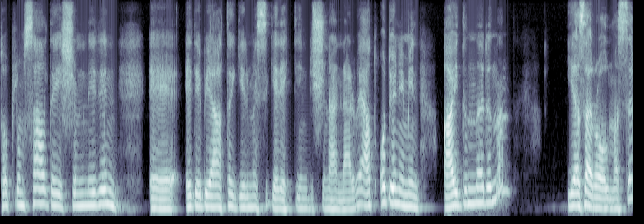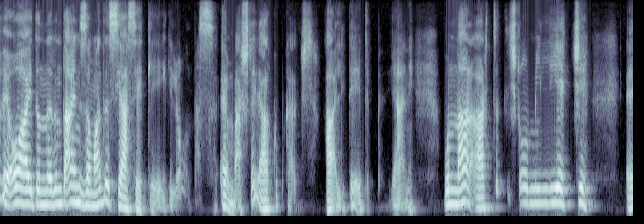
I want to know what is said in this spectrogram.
toplumsal değişimlerin e, edebiyata girmesi gerektiğini düşünenler veyahut o dönemin aydınlarının yazar olması ve o aydınların da aynı zamanda siyasetle ilgili olması. En başta Yakup Kadri, Halide Edip. Yani bunlar artık işte o milliyetçi e,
